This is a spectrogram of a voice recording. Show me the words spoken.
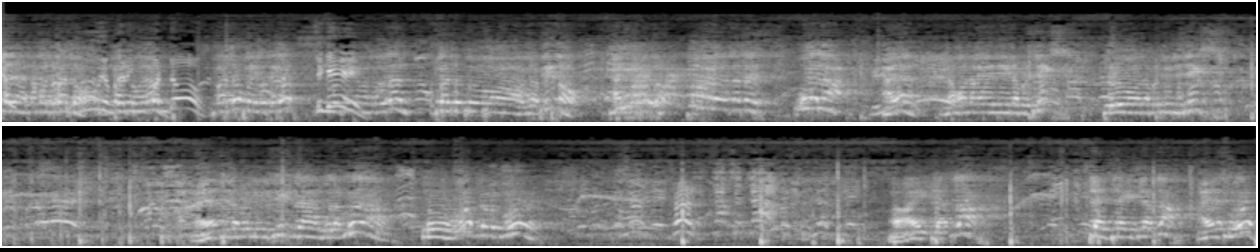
Ayan, nako ng baso. Oh, yung Wala. Ayan, nako na ini number 6. Tulo number 26. Ayan number 26 na gulang-gulang. So, up number 4. Ay, lock. Flat lagi. Ayan si Rob.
